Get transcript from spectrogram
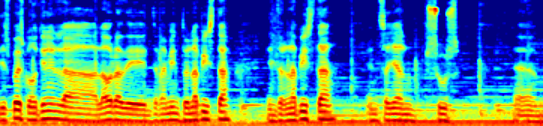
Y después cuando tienen la, hora de entrenamiento en la pista, entran en la pista, ensayan sus em,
